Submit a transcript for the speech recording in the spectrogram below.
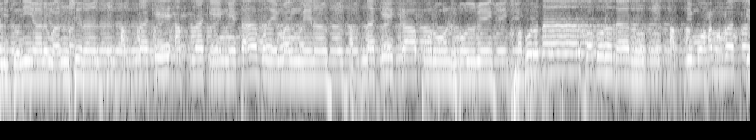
এই দুনিয়ার মানুষেরা আপনাকে আপনাকে নেতা বলে মানবে না, আপনাকে কাপুরুষ বলবে। খবরদার খবরদার, আপনি মোহাম্মদকে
